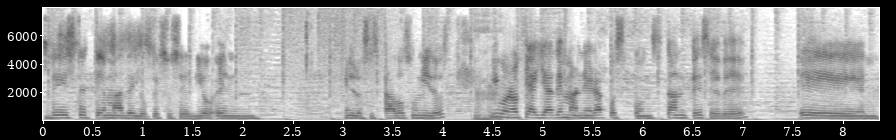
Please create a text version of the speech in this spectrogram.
de este tema de lo que sucedió en, en los Estados Unidos y bueno que allá de manera pues constante se ve eh,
